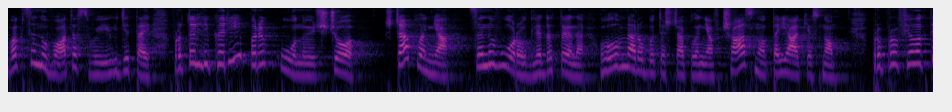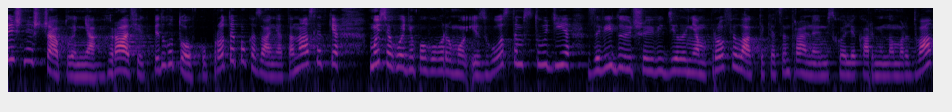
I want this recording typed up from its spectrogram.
вакцинувати своїх дітей. Проте лікарі переконують, що щеплення це не ворог для дитини. Головне робити щеплення вчасно та якісно. Про профілактичні щеплення, графік, підготовку, протипоказання та наслідки ми сьогодні поговоримо із гостем студії, завідуючою відділенням профілактики центральної міської лікарні номер 2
